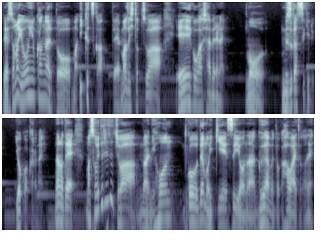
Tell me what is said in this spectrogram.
で、その要因を考えると、まあいくつかあって、まず一つは、英語が喋れない。もう難しすぎる。よくわからない。なので、まあそういった人たちは、まあ日本語でも行きやすいようなグアムとかハワイとかね、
